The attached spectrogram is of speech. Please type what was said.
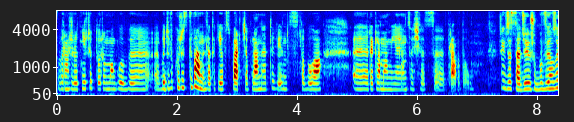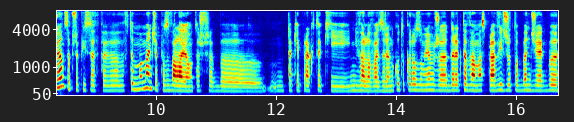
w branży lotniczej, które mogłyby być wykorzystywane dla takiego wsparcia planety, więc to była reklama mijająca się z prawdą. Czyli w zasadzie już obowiązujące przepisy w, w, tym momencie pozwalają też jakby takie praktyki niwelować z rynku, tylko rozumiem, że dyrektywa ma sprawić, że to będzie jakby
